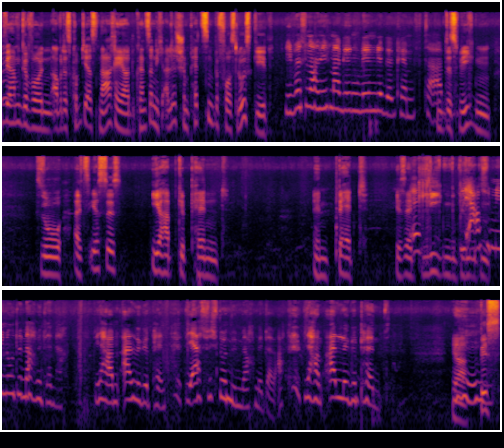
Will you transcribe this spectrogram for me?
Und wir haben gewonnen, aber das kommt ja erst nachher. Du kannst ja nicht alles schon petzen, bevor es losgeht. Die wissen noch nicht mal, gegen wen wir gekämpft haben. Und deswegen, so, als erstes, ihr habt gepennt. Im Bett. Ihr seid Äh, liegen Die erste geblieben. Minute nach Mitternacht. Wir haben alle gepennt. Die erste Stunde nach Mitternacht. Wir haben alle gepennt. Ja, bis,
